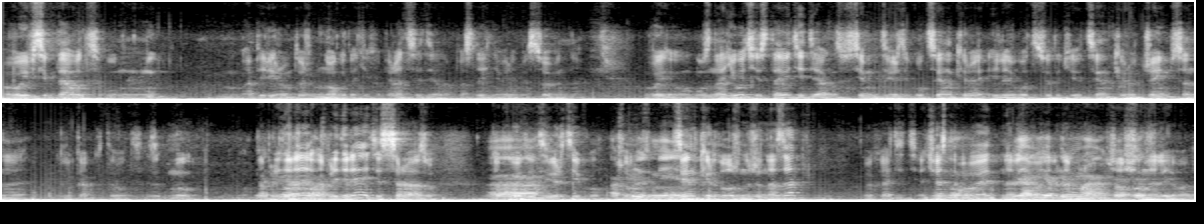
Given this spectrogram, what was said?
вы всегда вот мы оперируем тоже много таких операций делаем в последнее время особенно вы узнаете, ставите диагноз всем дивертикул Ценкера или вот все-таки Ценкера Джеймсона, или как это вот, ну, определя, определяете сразу а, дивертикул? А что изменится? Ценкер должен уже назад выходить, а часто ну, бывает налево, я, я понимаю, чаще вопрос... налево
